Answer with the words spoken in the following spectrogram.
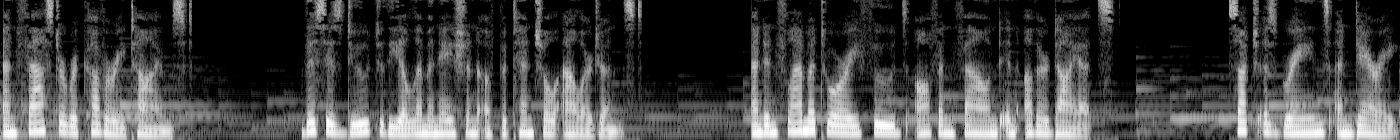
and faster recovery times. This is due to the elimination of potential allergens and inflammatory foods often found in other diets, such as grains and dairy.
